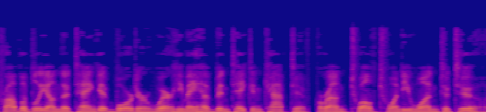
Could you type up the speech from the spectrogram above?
probably on the Tangut border where he may have been taken captive, around 1221–2.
